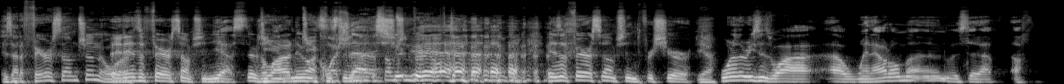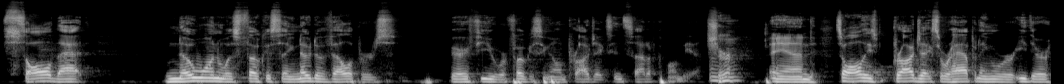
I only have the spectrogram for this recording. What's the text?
is that a fair assumption? Or It is a fair assumption. Yes, there's Do a lot of do you nuances to that. that assumption very it is a fair assumption for sure. Yeah. One of the reasons why I went out on my own was that I, I saw that no one was focusing, no developers, very few were focusing on projects inside of Columbia. sure. Mm-hmm. And so all these projects that were happening were either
